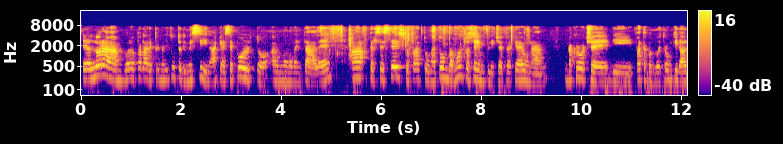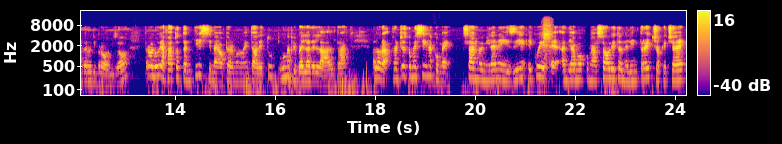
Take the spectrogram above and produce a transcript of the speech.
E allora volevo parlare prima di tutto di Messina, che è sepolto al Monumentale, ha per se stesso fatto una tomba molto semplice perché è una, una croce di, fatta con due tronchi d'albero di bronzo, però lui ha fatto tantissime opere al Monumentale, tut, una più bella dell'altra. Allora, Francesco Messina, come sanno i milanesi, e qui eh, andiamo come al solito nell'intreccio che c'è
